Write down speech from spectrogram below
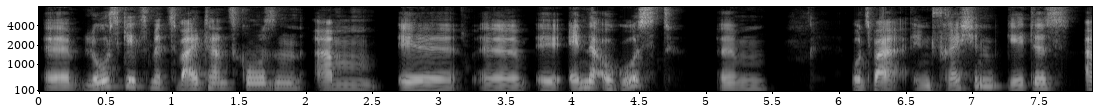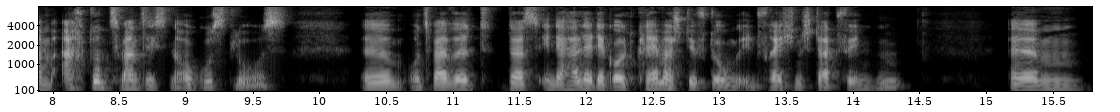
äh, los geht's mit zwei Tanzkursen am äh, äh, Ende August. Ähm, und zwar in Frechen geht es am 28. August los. Ähm, und zwar wird das in der Halle der Gold-Krämer Stiftung in Frechen stattfinden. Ähm,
